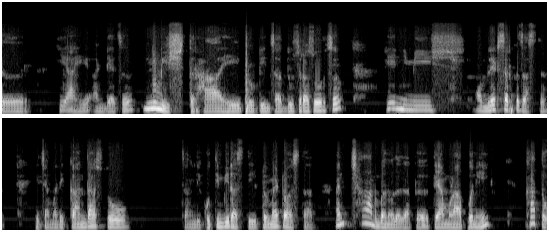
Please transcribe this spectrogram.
तर हे आहे अंड्याचं निमिष. तर हा आहे प्रोटीनचा दुसरा सोर्स. हे निमिष ऑमलेट सारखंच असतं. याच्यामध्ये कांदा असतो चांगली कोथिंबीर असते टोमॅटो असतात. आणि छान बनवलं जातं. त्यामुळं आपण हे खातो.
